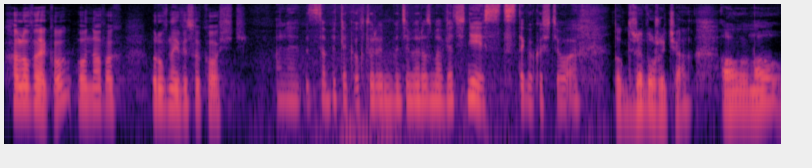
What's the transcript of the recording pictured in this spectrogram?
halowego o nawach równej wysokości. Ale zabytek, o którym będziemy rozmawiać, nie jest z tego kościoła. To drzewo życia, ono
